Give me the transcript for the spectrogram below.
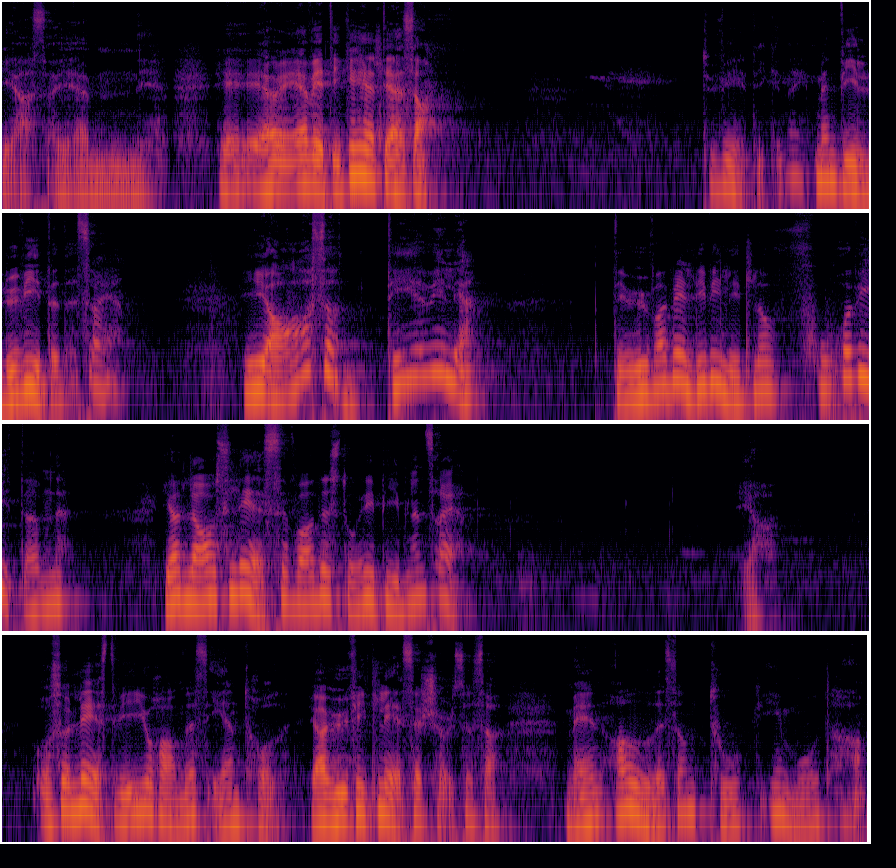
Ja, sa jeg. Jeg, jeg, jeg vet ikke helt, jeg, sa. Du vet ikke, nei. Men vil du vite det, sa jeg. Ja, sa det vil jeg. Det, hun var veldig villig til å få vite om det. Ja, la oss lese hva det står i Bibelen, sa jeg. Ja. Og så leste vi Johannes 1,12. Ja, hun fikk lese sjøl, så sa Men alle som tok imot ham,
